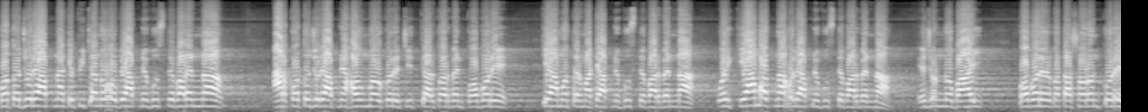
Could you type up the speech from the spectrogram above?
কত জোরে আপনাকে পিটানো হবে আপনি বুঝতে পারেন না। আর কত জোরে আপনি হাউমাউ করে চিৎকার করবেন কবরে, কেয়ামতের মাঠে আপনি বুঝতে পারবেন না। ওই কেয়ামত না হলে আপনি বুঝতে পারবেন না। এজন্য ভাই, কবরের কথা স্মরণ করে,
